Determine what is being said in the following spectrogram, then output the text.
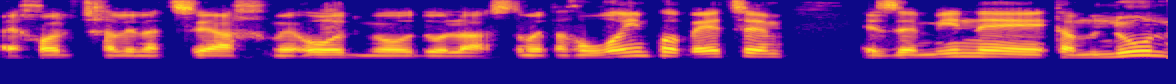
היכולת שלך לנצח מאוד מאוד עולה. זאת אומרת, אנחנו רואים פה בעצם איזה מין אה, תמנון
